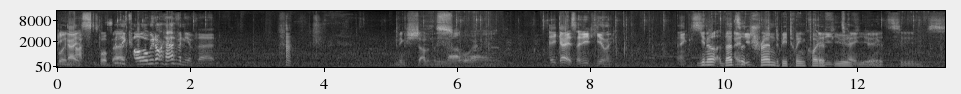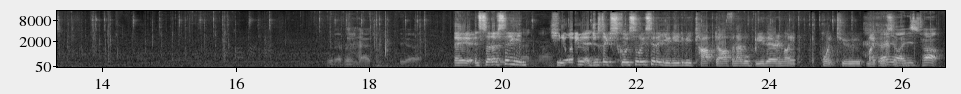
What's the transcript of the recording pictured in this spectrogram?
will knock guys. people Silly back. Colo, we don't have any of that. I'm being shot in the Not skull. Hey guys, I need healing. Thanks. You know, that's I a need- trend between quite I a need few of you, it seems. Who would ever imagine the, uh, Hey, instead of saying and, healing, just exclusively say that you need to be topped off, and I will be there in like 0.2 Daniel, I need microseconds. top.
